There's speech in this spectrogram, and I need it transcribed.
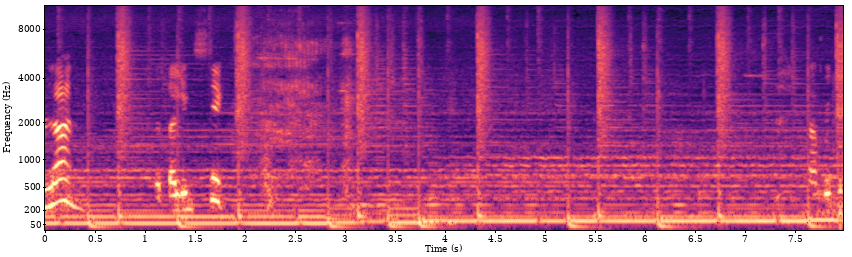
kaulan. Kataligsik. Sabi ko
